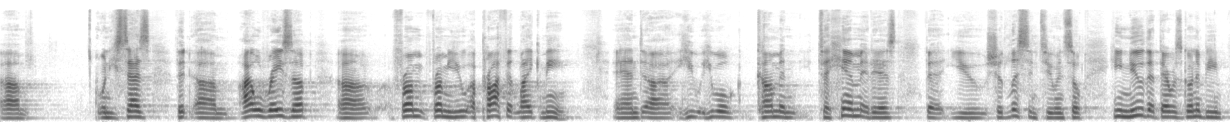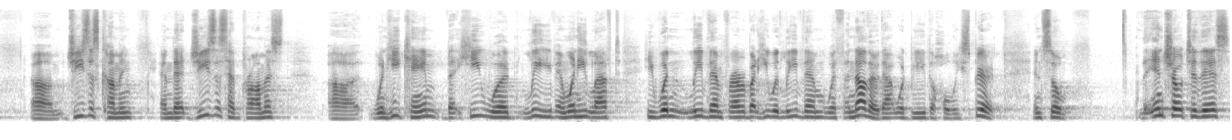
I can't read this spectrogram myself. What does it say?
Um, when he says that um, I will raise up uh, from, from you a prophet like me. And uh, he, he will come, and to him it is that you should listen to. And so he knew that there was going to be um, Jesus coming, and that Jesus had promised uh, when he came that he would leave, and when he left, he wouldn't leave them forever, but he would leave them with another. That would be the Holy Spirit. And so the intro to this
